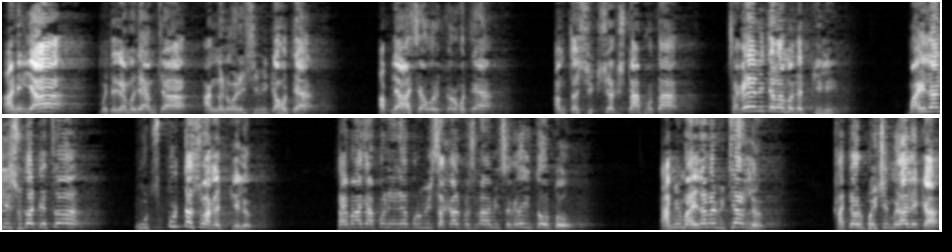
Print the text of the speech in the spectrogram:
आणि या मग त्याच्यामध्ये आमच्या अंगणवाडी सेविका होत्या आपल्या आशा वर्कर होत्या आमचा शिक्षक स्टाफ होता. सगळ्यांनी त्याला मदत केली. महिलांनी सुद्धा त्याचं उत्स्फूर्त स्वागत केलं. साहेब आज आपण येण्यापूर्वी सकाळपासून आम्ही सगळे इथं होतो. आम्ही महिलांना विचारलं खात्यावर पैसे मिळाले का?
